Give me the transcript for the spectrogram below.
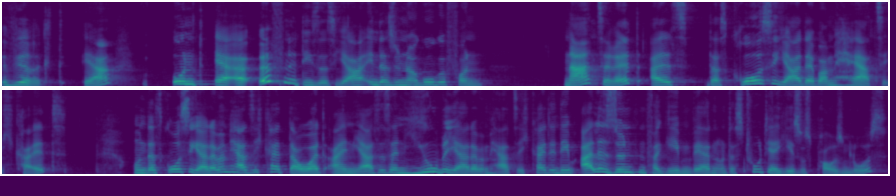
wirkt. Ja? Und er eröffnet dieses Jahr in der Synagoge von Nazareth als das große Jahr der Barmherzigkeit. Und das große Jahr der Barmherzigkeit dauert ein Jahr. Es ist ein Jubeljahr der Barmherzigkeit, in dem alle Sünden vergeben werden. Und das tut ja Jesus pausenlos.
